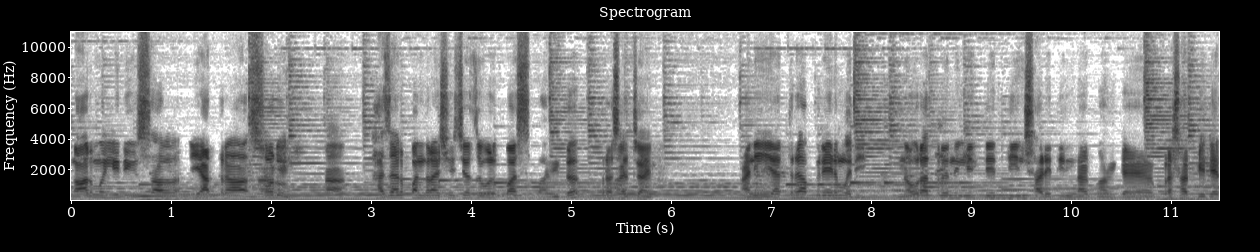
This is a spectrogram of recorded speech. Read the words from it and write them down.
नॉर्मली दिवसा यात्रा सोडून हा. हजार पंधराशेच्या जवळपास भाविक प्रसाद अच्छा. आहेत आणि यात्रा पिरियडमध्ये नवरात्र निमित्त तीन साडेतीन लाख भाविक अं, प्रसाद घेतात.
